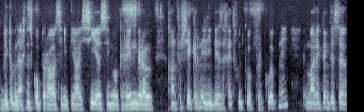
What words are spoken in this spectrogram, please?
publieke beleggingskoöperasie die PIC is en ook Remgrow gaan verseker nie die besigheid goedkoop verkoop nie. Maar ek dink dis 'n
